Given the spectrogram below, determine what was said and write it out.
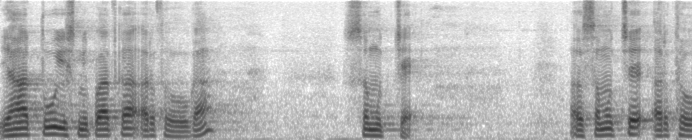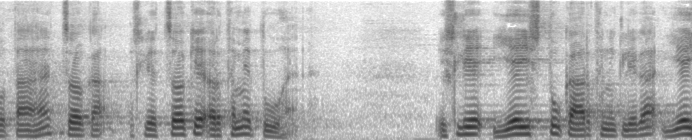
यहाँ तू इस निपात का अर्थ होगा समुच्चय। और समुच्चय अर्थ होता है च का, इसलिए च के अर्थ में तू है। इसलिए ये स्तु का अर्थ निकलेगा, ये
